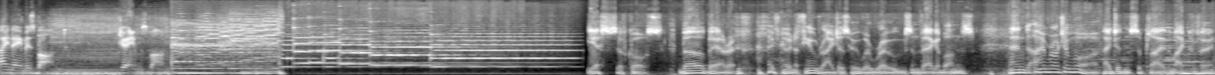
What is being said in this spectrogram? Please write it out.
My name is Bond. James Bond. Yes, of course. Burl Barer. I've known a few writers who were rogues and vagabonds. And I'm Roger Moore. I didn't supply the microphone.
